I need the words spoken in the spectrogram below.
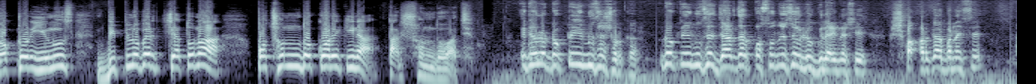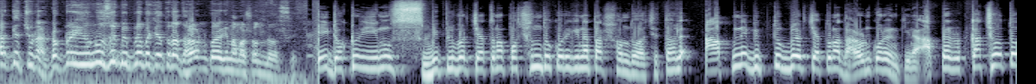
ডক্টর ইউনুস বিপ্লবের চেতনা পছন্দ করে কিনা, তার সন্দেহ আছে। এটা হলো ডক্টর ইউনুসের সরকার। ডক্টর ইউনুসের যার যার পছন্দ হয়েছে, ওই লোকগুলো আইনা সে সরকার বানাইছে। আর কিছু না। ডক্টর বিপ্লবের চেতনা ধারণ করে আমার সন্দেহ আছে। এই ডক্টর ইউনুস বিপ্লবের চেতনা পছন্দ করে তার সন্দেহ আছে। তাহলে আপনি বিপ্লবের চেতনা ধারণ করেন আপনার কাছেও তো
